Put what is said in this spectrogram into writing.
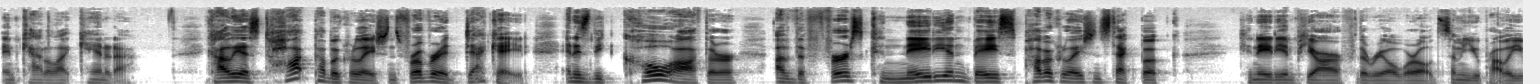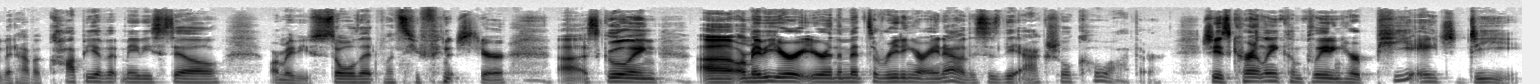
and Cadillac Canada. Kylie has taught public relations for over a decade and is the co author of the first Canadian based public relations tech book, Canadian PR for the Real World. Some of you probably even have a copy of it, maybe still, or maybe you sold it once you finished your uh, schooling, uh, or maybe you're, you're in the midst of reading it right now. This is the actual co author. She is currently completing her PhD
